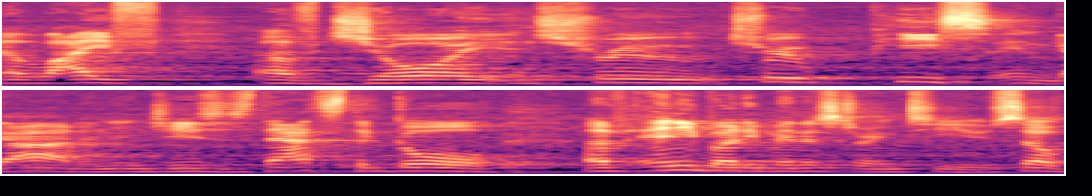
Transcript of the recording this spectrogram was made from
a life of joy and true true peace in God and in Jesus. That's the goal of anybody ministering to you. So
